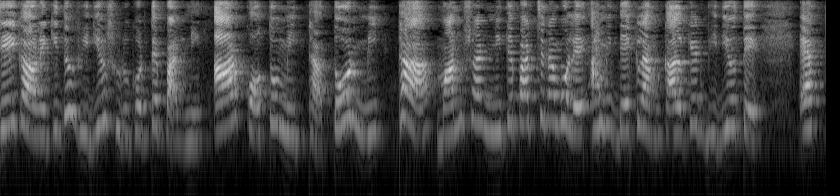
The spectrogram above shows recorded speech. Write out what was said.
যেই কারণে কিন্তু ভিডিও শুরু করতে পারিনি। আর কত মিথ্যা? তোর মিথ্যা মানুষ আর নিতে পারছে না বলে আমি দেখলাম কালকের ভিডিওতে এত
